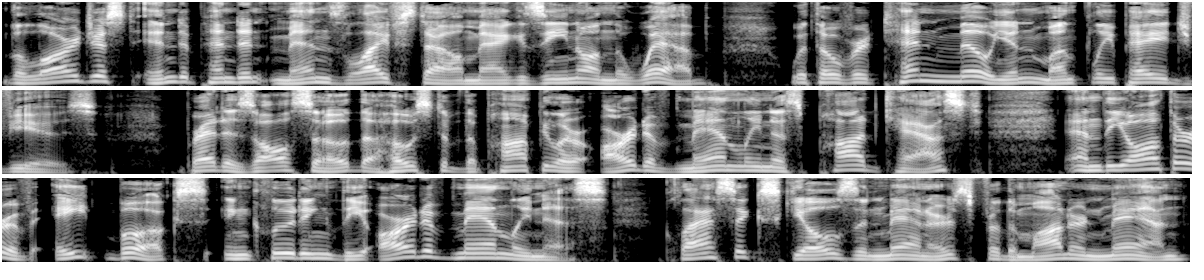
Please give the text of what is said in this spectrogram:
the largest independent men's lifestyle magazine on the web, with over 10 million monthly page views. Brett is also the host of the popular Art of Manliness podcast and the author of eight books, including The Art of Manliness Classic Skills and Manners for the Modern Man,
